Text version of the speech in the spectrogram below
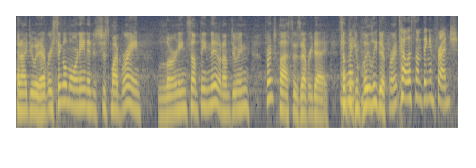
and I do it every single morning, and it's just my brain learning something new. And I'm doing French classes every day, something like completely different. Tell us something in French.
